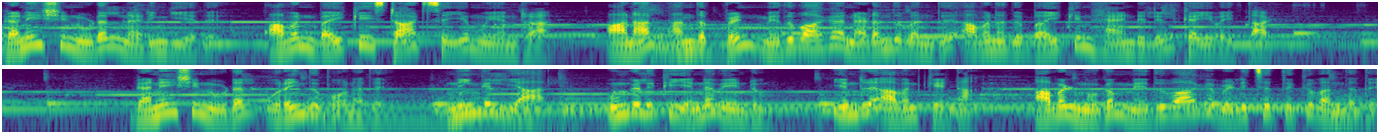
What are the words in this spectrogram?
கணேஷின் உடல் நடுங்கியது. அவன் பைக்கை ஸ்டார்ட் செய்ய முயன்றான். ஆனால் அந்த பெண் மெதுவாக நடந்து வந்து அவனது பைக்கின் ஹேண்டிலில் கை வைத்தாள். கணேஷின் உடல் உறைந்து போனது. நீங்கள் யார்? உங்களுக்கு என்ன வேண்டும்? என்று அவன் கேட்டான். அவள் முகம் மெதுவாக வெளிச்சத்துக்கு வந்தது.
